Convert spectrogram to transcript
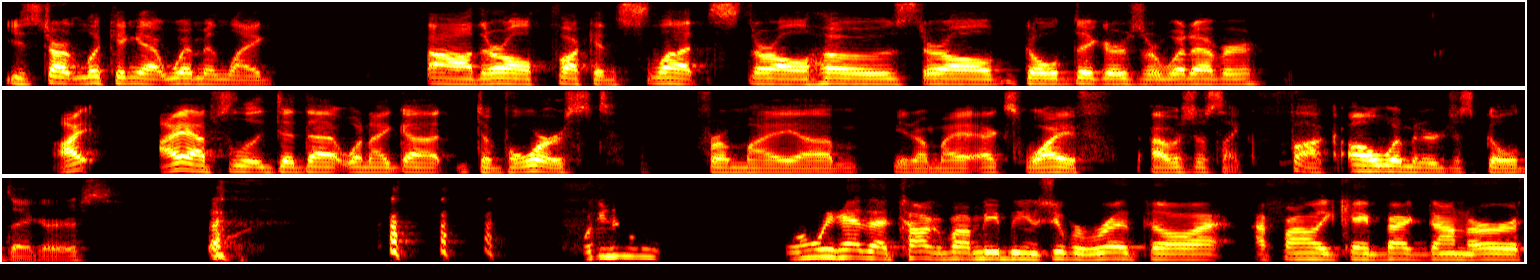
You start looking at women like, oh, they're all fucking sluts, they're all hoes, they're all gold diggers or whatever. I I absolutely did that when I got divorced from my um you know my ex-wife. I was just like, fuck, all women are just gold diggers. well, you know, when we had that talk about me being super red pill, I, I finally came back down to earth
